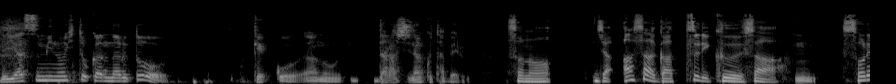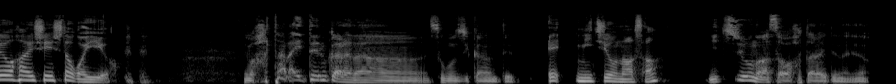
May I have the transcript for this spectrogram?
で、休みの日とかになると、結構、あの、だらしなく食べる。その、じゃあ朝がっつり食うさ、うん。それを配信した方がいいよ。でも働いてるからなその時間って。え、日曜の朝？日曜の朝は働いてないな。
